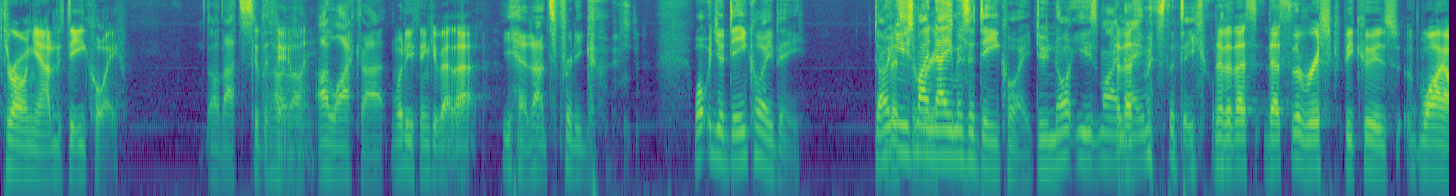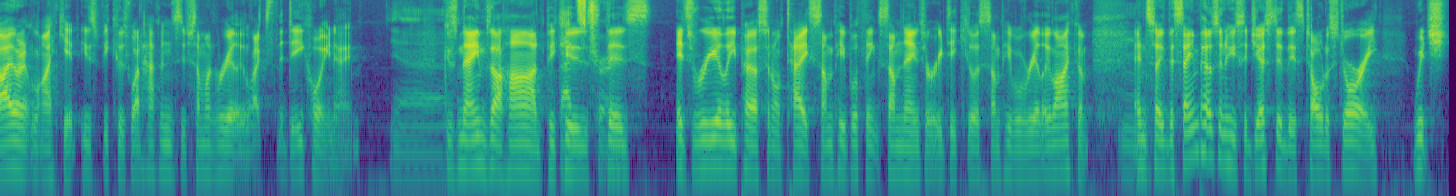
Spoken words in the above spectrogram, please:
throwing out a decoy. Oh, that's To the family. I like that. What do you think about that? Yeah, that's pretty good. What would your decoy be? Don't That's use my risk. name as a decoy. Do not use my name as the decoy. No, but that's that's the risk because why I don't like it is because what happens if someone really likes the decoy name? Yeah. because names are hard because there's it's really personal taste. Some people think some names are ridiculous. Some people really like them, Mm. and so the same person who suggested this told a story which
